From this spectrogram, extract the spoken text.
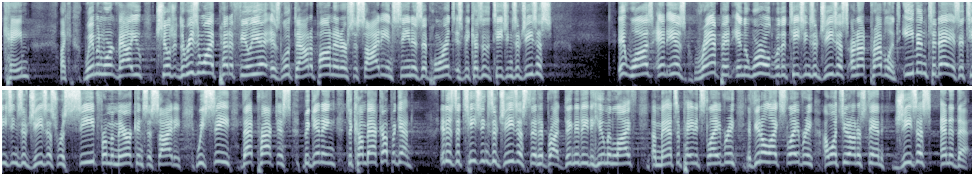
came? Like women weren't valued, children. The reason why pedophilia is looked down upon in our society and seen as abhorrent is because of the teachings of Jesus. It was and is rampant in the world where the teachings of Jesus are not prevalent. Even today, as the teachings of Jesus recede from American society, we see that practice beginning to come back up again. It is the teachings of Jesus that have brought dignity to human life, emancipated slavery. If you don't like slavery, I want you to understand Jesus ended that.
